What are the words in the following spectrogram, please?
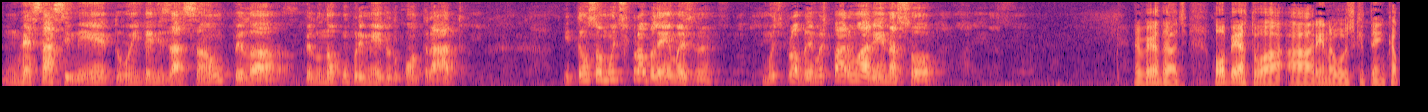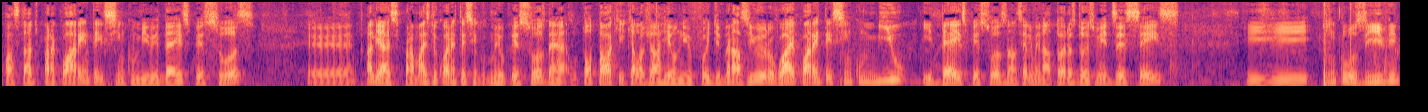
um, ressarcimento, uma indenização pela, pelo não cumprimento do contrato. Então são muitos problemas, né? Muitos problemas para uma arena só. É verdade. Roberto, a, a arena hoje que tem capacidade para 45.010 pessoas. É, aliás, para mais de 45 mil pessoas, né? O total aqui que ela já reuniu foi de Brasil e Uruguai, 45.010 pessoas nas eliminatórias 2016. E, inclusive,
